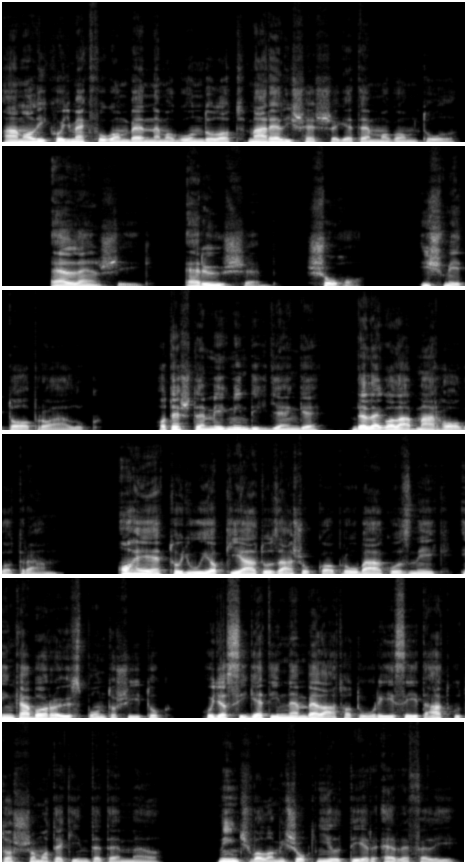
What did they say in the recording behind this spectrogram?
Ám alig, hogy megfogam bennem a gondolat, már el is hessegetem magamtól. Ellenség? Erősebb? Soha. Ismét talpra állok. A testem még mindig gyenge, de legalább már hallgat rám. Ahelyett, hogy újabb kiáltozásokkal próbálkoznék, inkább arra összpontosítok, hogy a sziget innen belátható részét átkutassam a tekintetemmel. Nincs valami sok nyílt tér errefelé.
